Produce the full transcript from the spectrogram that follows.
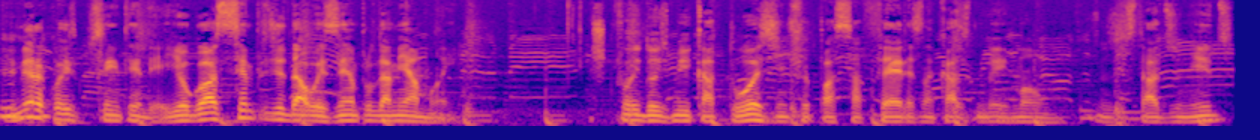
Primeira coisa para você entender. E eu gosto sempre de dar o exemplo da minha mãe. Acho que foi em 2014, a gente foi passar férias na casa do meu irmão nos Estados Unidos.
